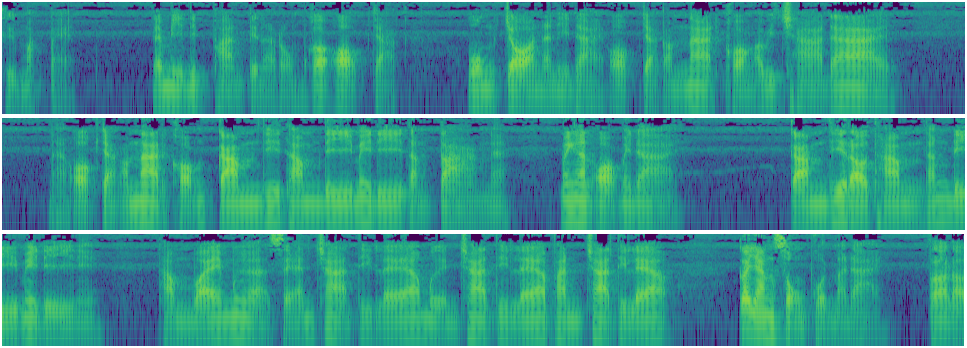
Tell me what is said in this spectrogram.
คือมรรคแปดและมีนิพพานเป็นอารมณ์ก็ออกจากวงจรอันนี้ได้ออกจากอำนาจของอวิชชาได้ นะออกจากอำนาจของกรรมที่ทำดีไม่ดีต่างๆนะไม่งั้นออกไม่ได้ กรรมที่เราทำทั้งดีไม่ดีนี่ทำไว้เมื่อแสนชาติที่แล้วหมื่นชาติที่แล้วพันชาติที่แล้ว ก็ยังส่งผลมาได้ เพราะเรา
